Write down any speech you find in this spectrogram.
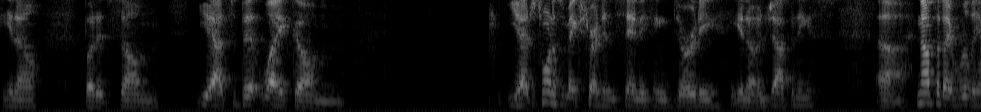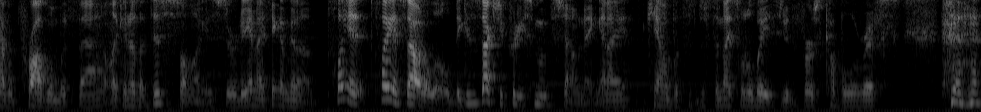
you know, but it's um yeah, it's a bit like um yeah, I just wanted to make sure I didn't say anything dirty, you know, in Japanese. Uh, not that I really have a problem with that. Like I know that this song is dirty, and I think I'm gonna play it, play us out a little because it's actually pretty smooth sounding, and I came up with just a nice little ways to do the first couple of riffs.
